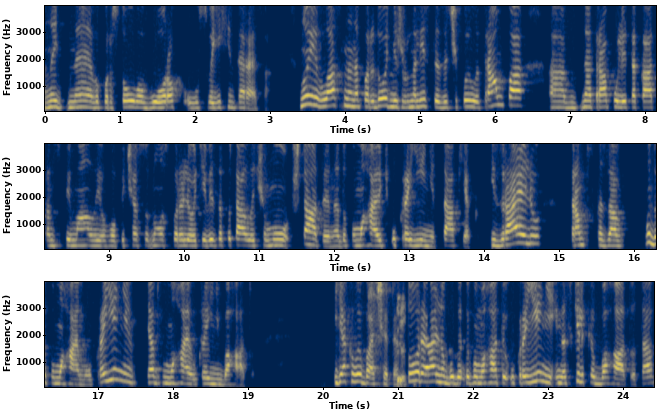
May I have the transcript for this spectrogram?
не, не використовував ворог у своїх інтересах. Ну і власне напередодні журналісти зачепили Трампа а, на трапу літака. Там спіймали його під час одного з перельотів і запитали, чому Штати не допомагають Україні так, як Ізраїлю. Трамп сказав: Ми допомагаємо Україні. Я допомагаю Україні багато. Як ви бачите, хто реально буде допомагати Україні і наскільки багато? Та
